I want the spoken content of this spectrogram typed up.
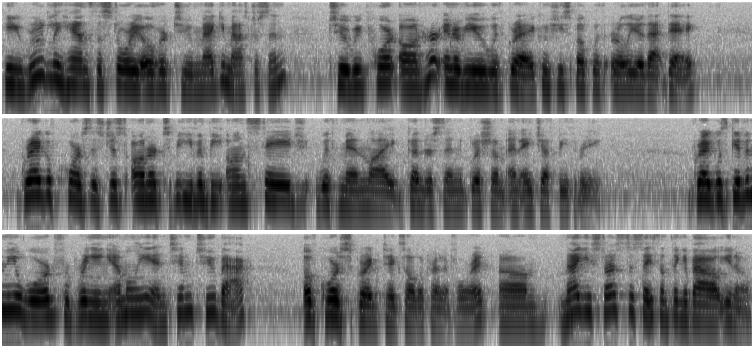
He rudely hands the story over to Maggie Masterson to report on her interview with Greg, who she spoke with earlier that day. Greg, of course, is just honored to be, even be on stage with men like Gunderson, Grisham, and HFB3. Greg was given the award for bringing Emily and Tim 2 back. Of course, Greg takes all the credit for it. Um, Maggie starts to say something about, you know,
